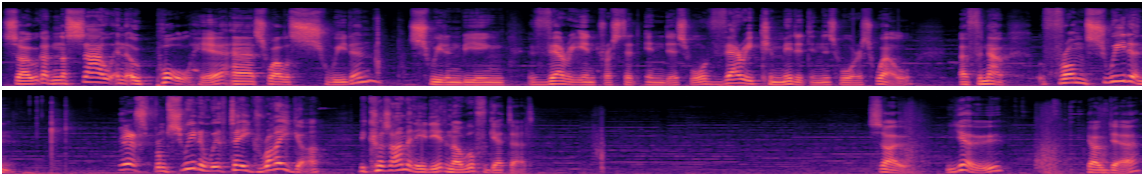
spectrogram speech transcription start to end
So we got Nassau and Opal here, as well as Sweden. Sweden being very interested in this war, very committed in this war as well. Uh, for now, from Sweden, yes, from Sweden we'll take Riga, because I'm an idiot and I will forget that. So, you go there.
